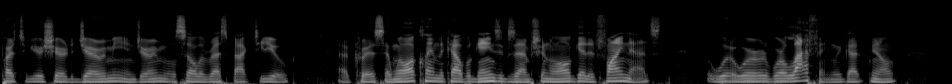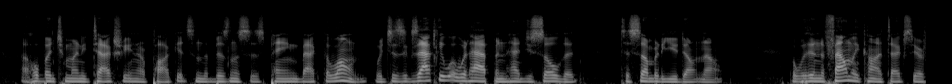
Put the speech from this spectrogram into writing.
parts of your share to Jeremy, and Jeremy will sell the rest back to you, uh, Chris, and we'll all claim the capital gains exemption. We'll all get it financed. We're we're, we're laughing. We got you know a whole bunch of money tax free in our pockets, and the business is paying back the loan, which is exactly what would happen had you sold it to somebody you don't know. But within the family context, they're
